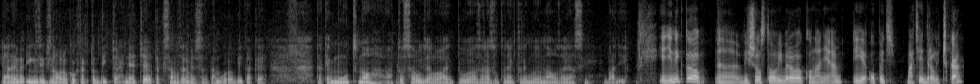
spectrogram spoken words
ja neviem, XY rokoch takto vytrhnete, tak samozrejme, že sa tam urobí také, také mútno a to sa udialo aj tu a zrazu to niektorým ľuďom naozaj asi vadí. Jediný, kto e, vyšiel z toho výberového konania, je opäť Matej Drlička.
